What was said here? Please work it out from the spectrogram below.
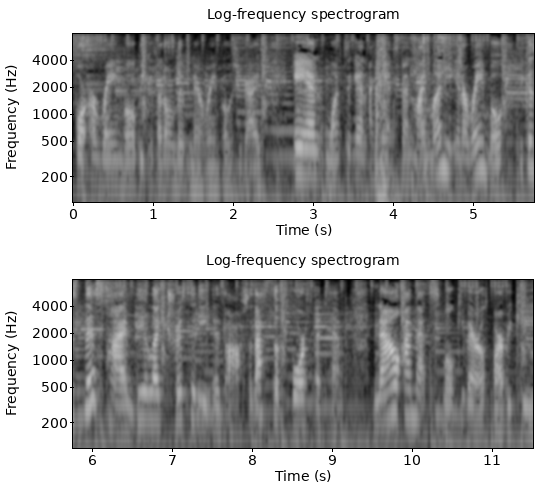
for a rainbow because I don't live near rainbows, you guys. And once again, I can't spend my money in a rainbow because this time the electricity is off. So that's the fourth attempt. Now I'm at Smoking Barrels Barbecue.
